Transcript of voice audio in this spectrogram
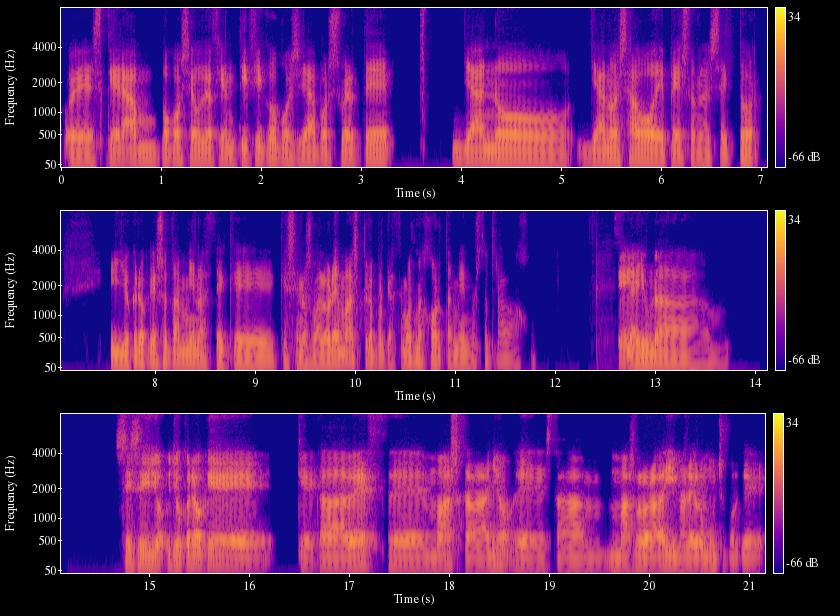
pues que era un poco pseudocientífico, pues ya por suerte ya no, ya no es algo de peso en el sector. Y yo creo que eso también hace que, se nos valore más, pero porque hacemos mejor también nuestro trabajo. Sí, y hay una... Sí, sí, yo, creo que, cada vez eh, más, cada año, eh, está más valorada y me alegro mucho porque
